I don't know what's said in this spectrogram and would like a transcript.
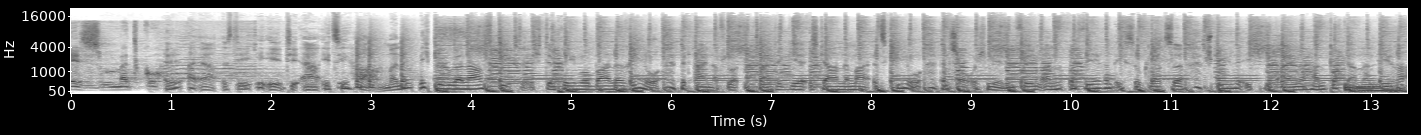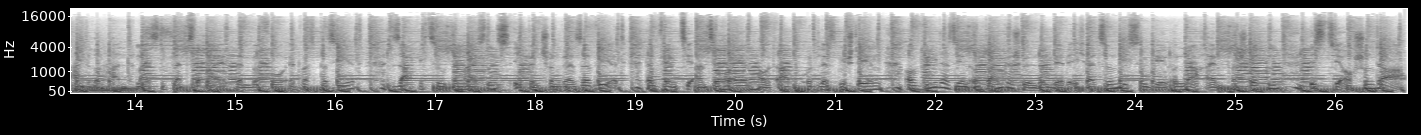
Ty zmetku. L-A-R-S-D-E-E-T-R-I-C-H. Man nennt mich Bürger Lars Dietrich, den Primo Ballerino. Mit einer flotten Tante gehe ich gerne mal ins Kino. Dann schaue ich mir den Film an und während ich so glotze, spiele ich mit einer Hand doch gern an ihrer anderen Hand. Meistens bleibt's dabei, denn bevor etwas passiert, sag ich zu ihr meistens, ich bin schon reserviert. Dann fängt sie an zu heulen, haut ab und lässt mich stehen. Auf Wiedersehen und Dankeschön, dann werde ich halt zur nächsten gehen. Und nach ein paar Schritten ist sie auch schon da.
